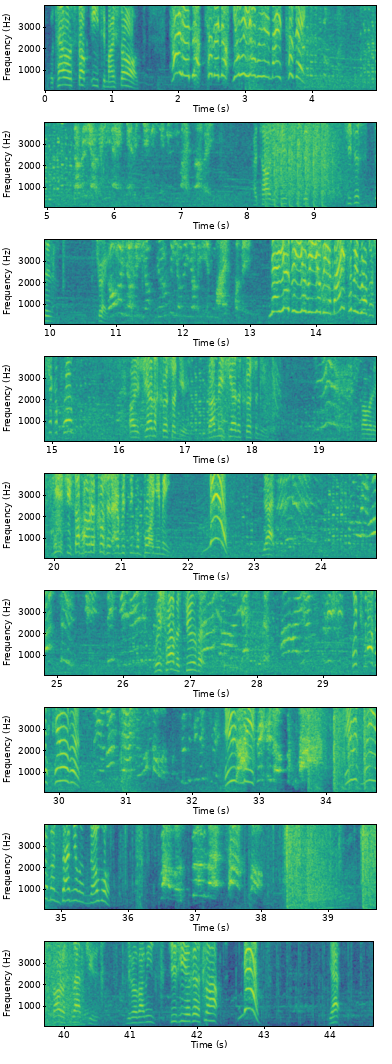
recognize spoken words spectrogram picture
Well, tell her to stop eating my swords. Tell her not, tell her not. Yummy, yummy in my tummy. I told you, Tuski just, she just is straight. No, yummy, yummy, yummy in my tummy, Robert Sugar Plum. Oh, she has a crush on you. That means she has a crush on you. Stop with stop having a crush on every single boy you meet. Yeah. Which one? was two of us. Which one? was two of us. Who's me? Who's Liam and Daniel and Noah? Got a slap juice. You know what that means? You're gonna slapped. No! Yeah.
